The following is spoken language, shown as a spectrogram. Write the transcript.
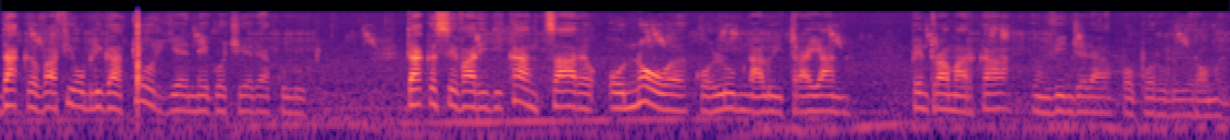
Dacă va fi obligatorie negocierea cu lupii? Dacă se va ridica în țară o nouă columna lui Traian pentru a marca învingerea poporului român.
